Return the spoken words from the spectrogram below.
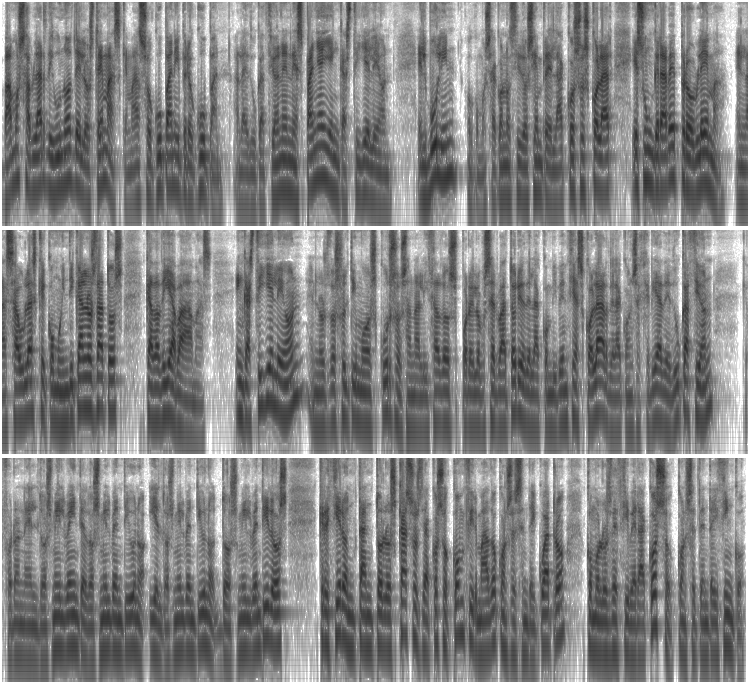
vamos a hablar de uno de los temas que más ocupan y preocupan a la educación en España y en Castilla y León. El bullying, o como se ha conocido siempre el acoso escolar, es un grave problema en las aulas que, como indican los datos, cada día va a más. En Castilla y León, en los dos últimos cursos analizados por el Observatorio de la Convivencia Escolar de la Consejería de Educación, que fueron el 2020-2021 y el 2021-2022, crecieron tanto los casos de acoso confirmado con 64 como los de ciberacoso con 75.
